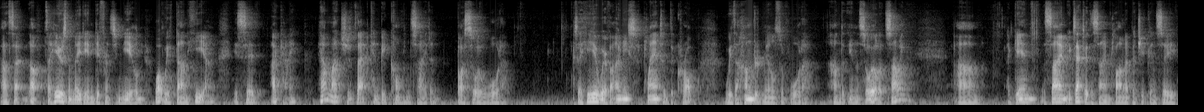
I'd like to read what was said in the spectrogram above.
uh, so, oh, so here's the median difference in yield. What we've done here is said, okay, how much of that can be compensated by soil water? So here we've only planted the crop with 100 mils of water under, in the soil at sowing. Um, again, the same, exactly the same climate, but you can see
